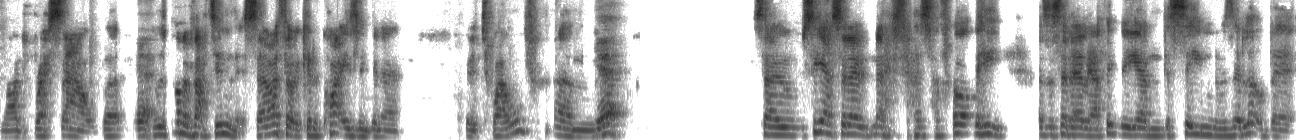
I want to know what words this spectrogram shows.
large breasts out. But Yeah. there was none of that in this, so I thought it could have quite easily been a been a 12. Um, Yeah, so, so yeah, so no, no. So I thought the, as I said earlier, I think the um, the scene was a little bit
